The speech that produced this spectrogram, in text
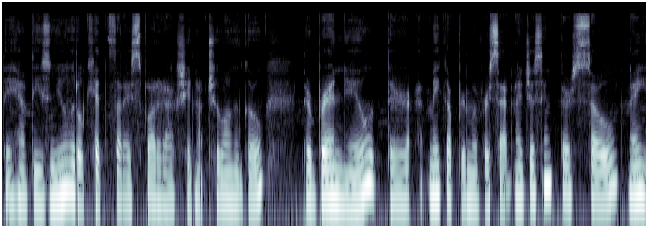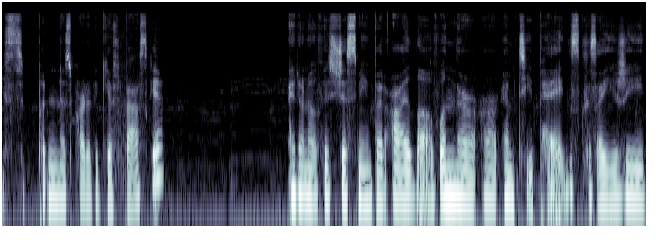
they have these new little kits that I spotted actually not too long ago. They're brand new. They're makeup remover set, and I just think they're so nice to put in as part of a gift basket. I don't know if it's just me, but I love when there are empty pegs because I usually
